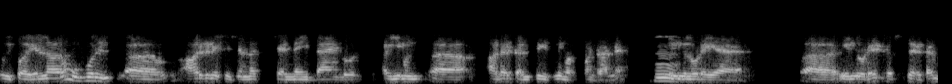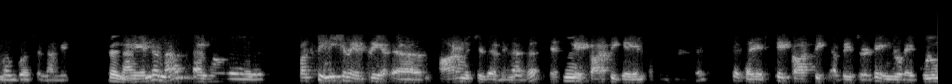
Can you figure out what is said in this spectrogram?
இப்போ எல்லாரும் ஒவ்வொரு ஆர்கனைசேஷன்ல சென்னை பெங்களூர் ஈவன் அதர் கண்ட்ரீஸ்லையும் ஒர்க் பண்ணுறாங்க ம். எங்களுடைய எங்களுடைய ட்ரஸ்ட்ல இருக்கிற மெம்பர்ஸ் எல்லாமே. நாங்க என்னன்னா நாங்க ஒரு ஃபர்ஸ்ட் இனிஷியலா எப்படி ஆரம்பிச்சது அப்படின்னாக்க எஸ்கே கார்த்திகேயன் அப்படின்னு சொல்லிட்டு எஸ்கே கார்த்திக் அப்படின்னு சொல்லிட்டு எங்களுடைய குழு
